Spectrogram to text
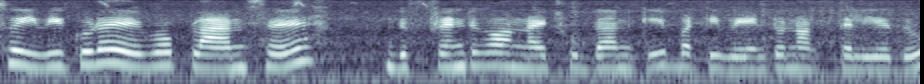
సో ఇవి కూడా ఏవో ప్లాన్సే డిఫరెంట్గా ఉన్నాయి చూడ్డానికి బట్ ఇవేంటో నాకు తెలియదు.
